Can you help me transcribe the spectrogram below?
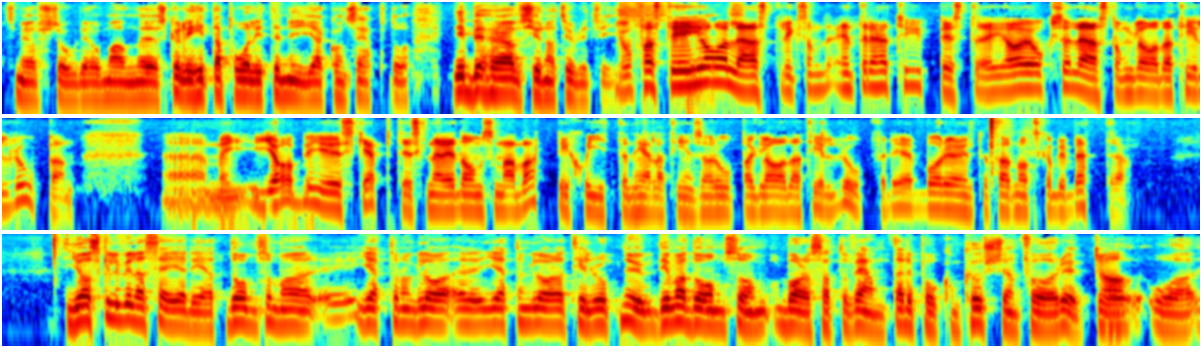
som jag förstod det. Och man eh, skulle hitta på lite nya koncept och det behövs ju naturligtvis. Jo, fast det jag har läst, liksom, är inte det här typiskt? Jag har också läst om glada tillropen. Eh, Men jag blir ju skeptisk när det är de som har varit i skiten hela tiden som ropar glada tillrop. För det borgar ju inte för att något ska bli bättre. Jag skulle vilja säga det att de som har gett honom, glada, gett honom glada tillrop nu, det var de som bara satt och väntade på konkursen förut Ja. och, och,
